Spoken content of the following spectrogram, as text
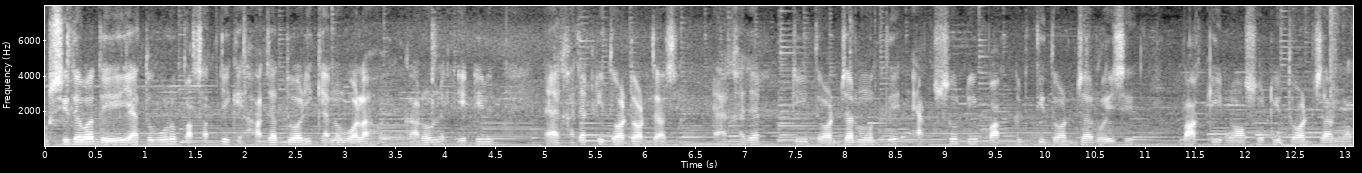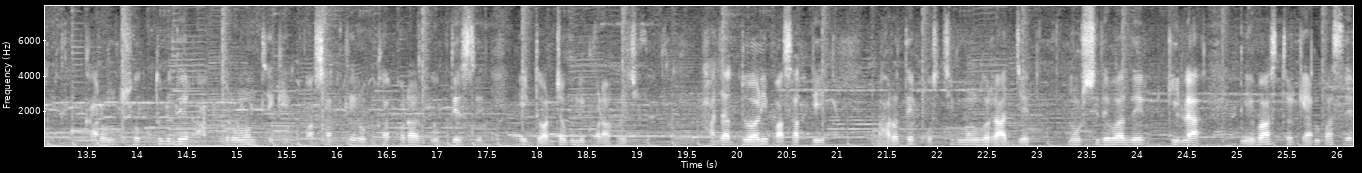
মুর্শিদাবাদে এত বড় প্রাসাদটিকে হাজারদুয়ারি কেন বলা হয়? কারণ এটির এক হাজারটি দর, দরজা আছে। এক হাজারটি দরজার মধ্যে একশোটি প্রাকৃতি দরজা রয়েছে, বাকি নশোটি দরজা নয়। কারণ শত্রুদের আক্রমণ থেকে প্রাসাদকে রক্ষা করার উদ্দেশ্যে এই দরজাগুলি করা হয়েছিল। হাজারদুয়ারি প্রাসাদটি ভারতের পশ্চিমবঙ্গ রাজ্যের মুর্শিদাবাদের কিলা নিবাস্তর ক্যাম্পাসের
